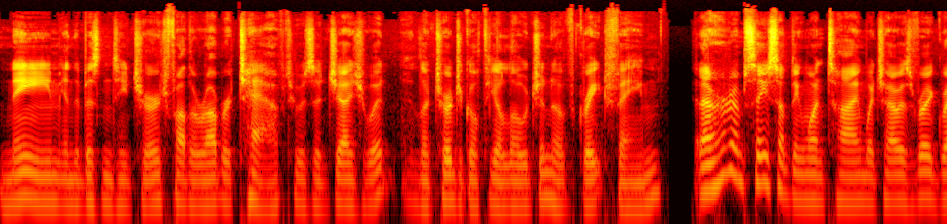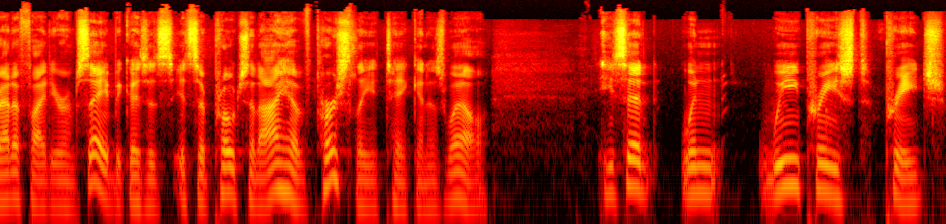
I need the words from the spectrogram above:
name in the Byzantine church, Father Robert Taft, who is a Jesuit, a liturgical theologian of great fame. And I heard him say something one time, which I was very gratified to hear him say because it's it's an approach that I have personally taken as well. He said, when we priests preach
